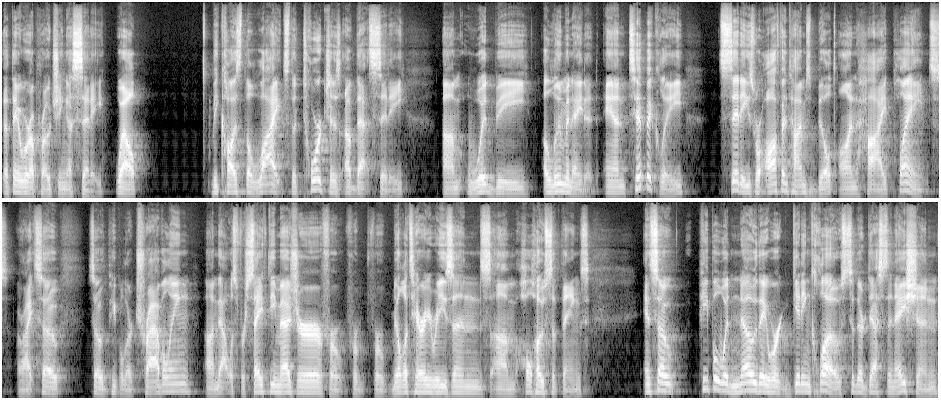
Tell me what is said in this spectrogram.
that they were approaching a city? Well, because the lights, the torches of that city um, would be illuminated. And typically, cities were oftentimes built on high plains. All right. So, so people are traveling. Um, that was for safety measure, for, for, for military reasons, um, whole host of things. And so people would know they were getting close to their destination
